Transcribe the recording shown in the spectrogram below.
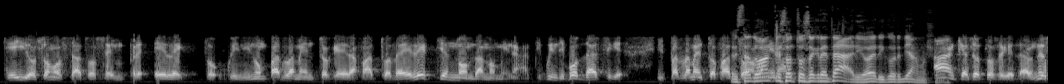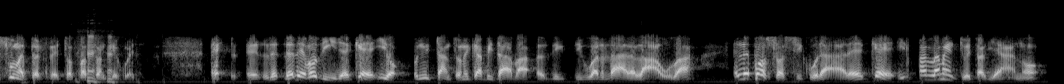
che io sono stato sempre eletto, quindi in un Parlamento che era fatto da eletti e non da nominati. Quindi può darsi che il Parlamento fatto. È stato nominati. anche sottosegretario, eh, ricordiamoci. Anche sottosegretario, nessuno è perfetto, ho fatto anche quello. E, e, le, le, devo dire che io ogni tanto mi capitava eh, di, di guardare l'aula e le posso assicurare che il Parlamento italiano,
